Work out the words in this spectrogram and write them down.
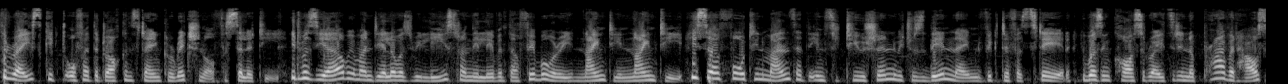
The race kicked off at the Drakenstein Correctional Facility. It was here where Mandela was released on the 11th of February 1990. He served 14 months at the institution, which was then named Victor Verster. He was incarcerated in a private house,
